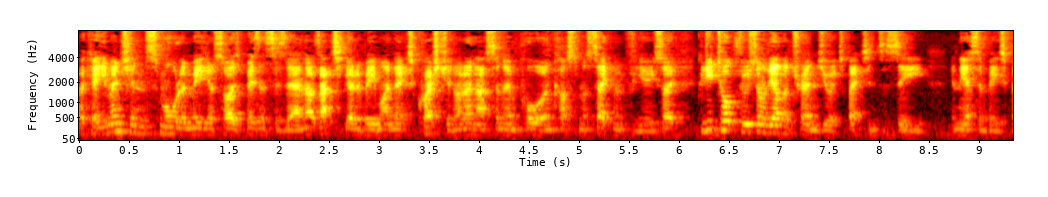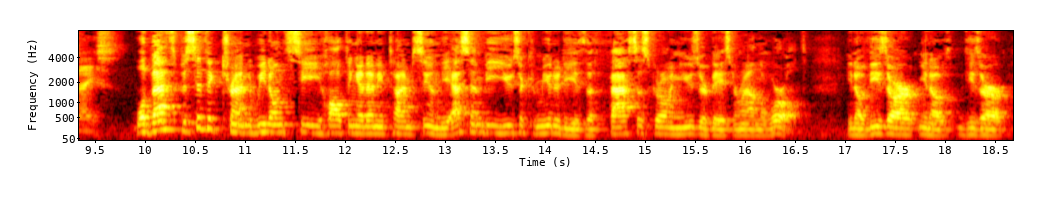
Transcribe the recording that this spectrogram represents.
Okay, you mentioned small and medium-sized businesses there, and that was actually going to be my next question. I know that's an important customer segment for you. So, could you talk through some of the other trends you're expecting to see in the SMB space? Well, that specific trend we don't see halting at any time soon. The SMB user community is the fastest growing user base around the world. You know, these are, you know, these are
